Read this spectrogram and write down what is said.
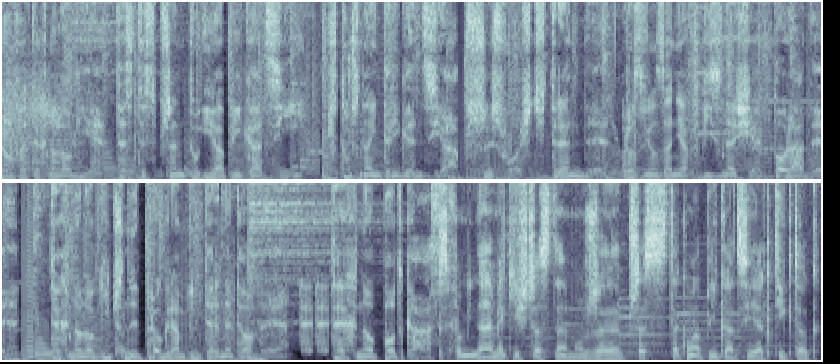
Nowe technologie, testy sprzętu i aplikacji, sztuczna inteligencja, przyszłość, trendy, rozwiązania w biznesie, porady. Technologiczny program internetowy. Techno Podcast. Wspominałem jakiś czas temu, że przez taką aplikację jak TikTok,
